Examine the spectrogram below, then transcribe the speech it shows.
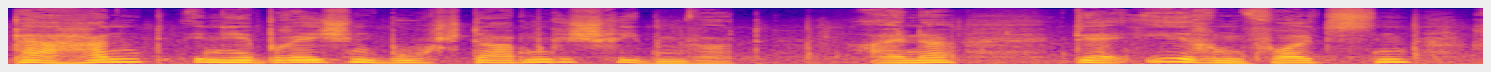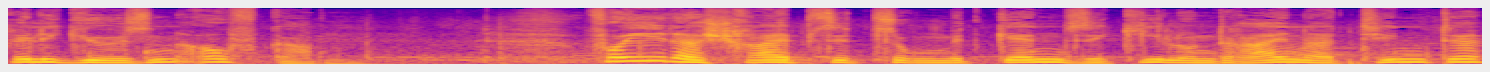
per Hand in hebräischen Buchstaben geschrieben wird. Einer der ehrenvollsten religiösen Aufgaben. Vor jeder Schreibsitzung mit Gänse, Kiel und reiner Tinte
